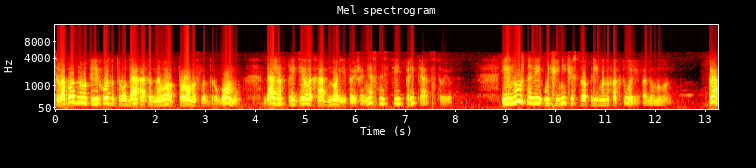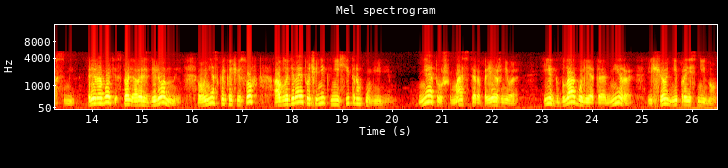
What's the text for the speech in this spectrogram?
свободному переходу труда от одного промысла к другому, даже в пределах одной и той же местности препятствуют. И нужно ли ученичество при мануфактуре, подумал он. Прав Смит. При работе столь разделенной в несколько часов овладевает ученик нехитрым умением. Нет уж мастера прежнего, и к благу ли это мира еще не прояснено.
